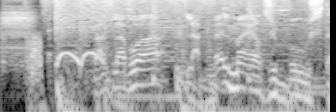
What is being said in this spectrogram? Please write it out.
là, Pat Lavoie, la belle-mère du Boost.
